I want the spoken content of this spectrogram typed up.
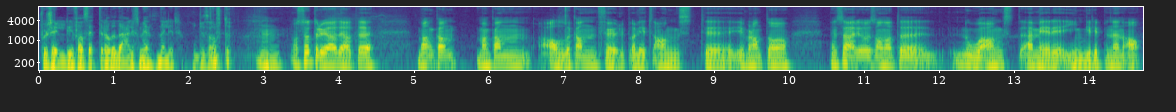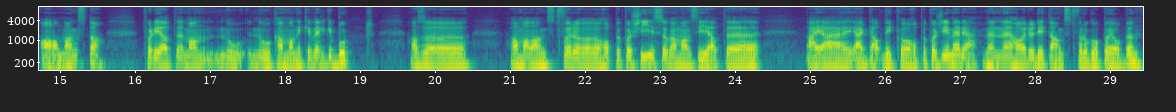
forskjellige fasetter av det, det er liksom enten eller, Ikke sant? ofte. Mm. Og så tror jeg det at eh, man kan, man kan Alle kan føle på litt angst eh, iblant, og, men så er det jo sånn at eh, noe angst er mer inngripende enn annen angst, da. Fordi at eh, man, no, noe kan man ikke velge bort. Altså har man angst for å hoppe på ski, så kan man si at eh, Nei, jeg, jeg gadd ikke å hoppe på ski mer, jeg. Men eh, har du litt angst for å gå på jobben,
